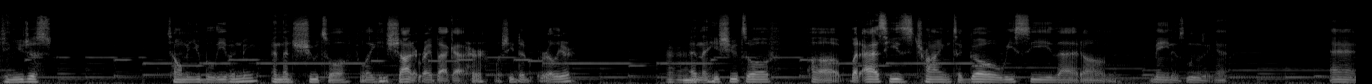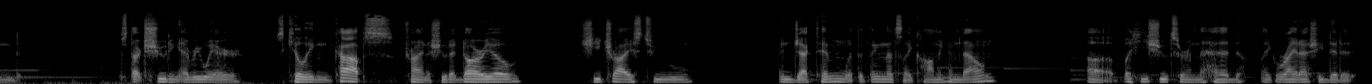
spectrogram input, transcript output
can you just tell me you believe in me?" And then shoots off. Like he shot it right back at her, what she did earlier. And then he shoots off. Uh, but as he's trying to go, we see that um, Maine is losing it, and starts shooting everywhere. He's killing cops, trying to shoot at Dorio. She tries to inject him with the thing that's like calming him down, uh, but he shoots her in the head like right as she did it,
